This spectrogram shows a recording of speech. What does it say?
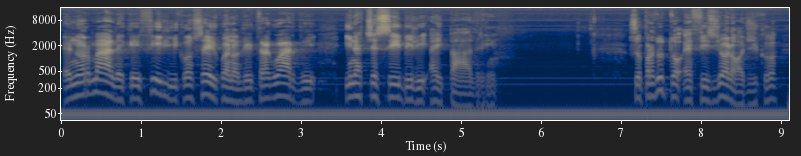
È normale che i figli conseguano dei traguardi inaccessibili ai padri. Soprattutto è fisiologico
